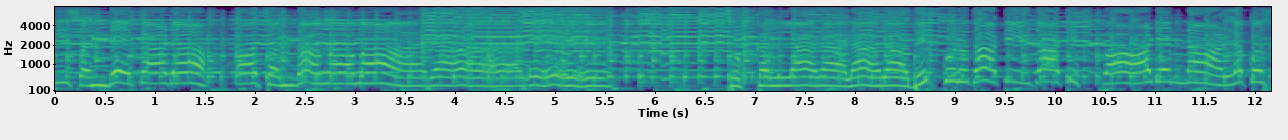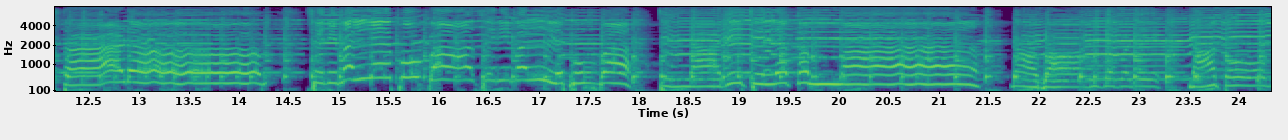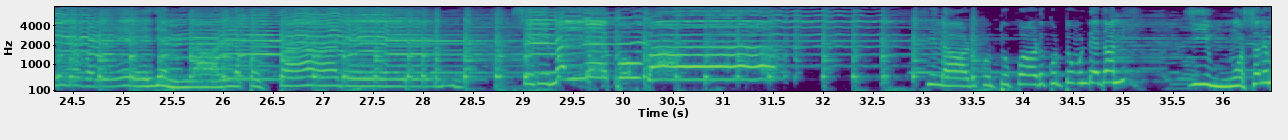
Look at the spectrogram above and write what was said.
ఈ సందే కాడ ఆ చందమామారాడే చుక్కల్లారాలారా దిక్కులు దాటి దాటి వాడెన్నాళ్ళకొస్తాడో చిలకమ్మ నా బాబు ఎవడే నా తోడు ఎవడే ఎన్నాళ్ళకొస్తాడే సిరిమల్లె పువ్వా. ఇలా ఆడుకుంటూ పాడుకుంటూ ఉండేదాన్ని. ఈ ముసలి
